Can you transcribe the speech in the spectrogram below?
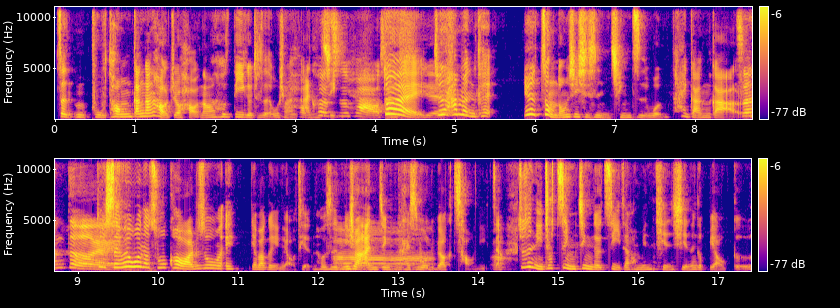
正嗯普通刚刚好就好。然后第一个就是我喜欢安静，对，就是他们可以。因为这种东西其实你亲自问太尴尬了，真的哎，对，谁会问得出口啊？就是问哎，要不要跟你聊天，或是你喜欢安静，还是我就不要吵你这样？就是你就静静的自己在旁边填写那个表格，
